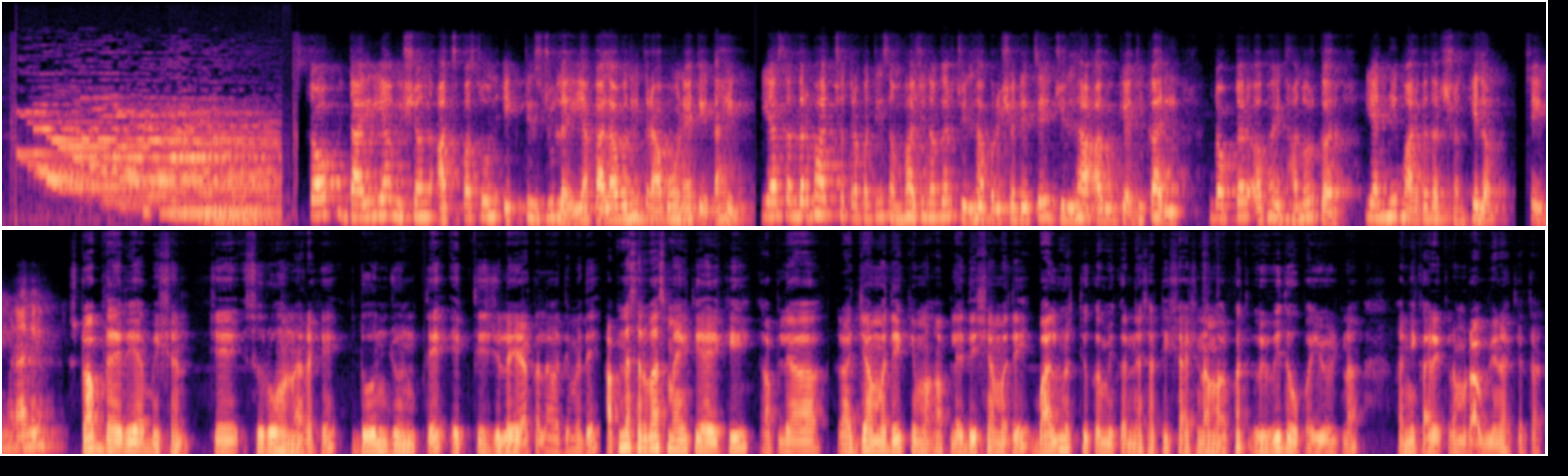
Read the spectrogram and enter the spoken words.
स्टॉप डायरिया मिशन आजपासून एकतीस जुलै या कालावधीत राबवण्यात येत आहे. या संदर्भात छत्रपती संभाजीनगर जिल्हा परिषदेचे जिल्हा आरोग्य अधिकारी डॉक्टर अभय धानोरकर यांनी मार्गदर्शन केलं. ते म्हणाले स्टॉप डायरिया मिशन जे सुरू होणार आहे दोन जून ते एकतीस जुलै या कालावधीमध्ये. आपल्या सर्वांस माहिती आहे की आपल्या राज्यामध्ये किंवा आपल्या देशामध्ये बालमृत्यू कमी करण्यासाठी शासनामार्फत विविध उपाययोजना आणि कार्यक्रम राबविण्यात येतात.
